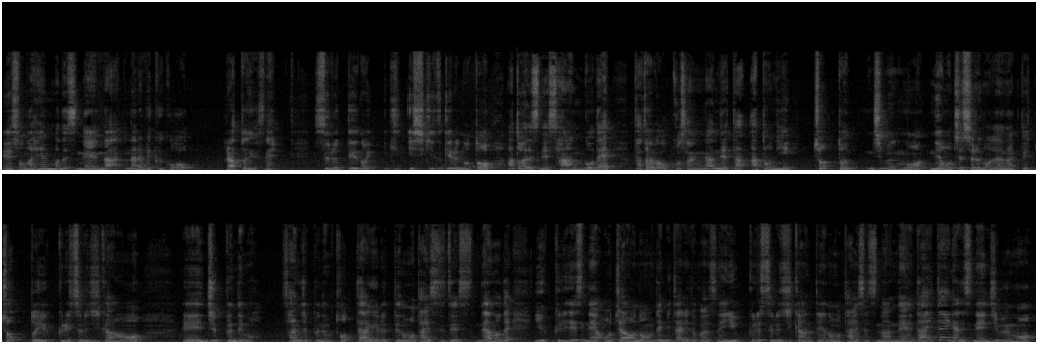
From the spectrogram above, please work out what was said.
えー、その辺もですねななるべくこうフラットにですねするっていうのを意識づけるのとあとはですね産後で例えばお子さんが寝た後にちょっと自分も寝落ちするのではなくてちょっとゆっくりする時間を、えー、10分でも30分でも取ってあげるっていうのも大切です。なのでゆっくりですねお茶を飲んでみたりとかですねゆっくりする時間っていうのも大切なんで大体がですね自分も、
